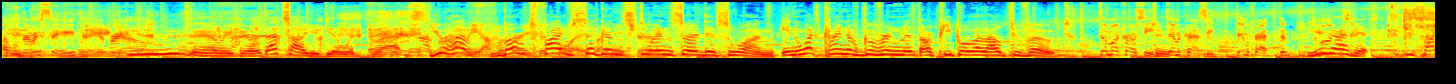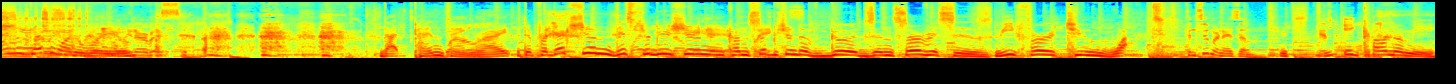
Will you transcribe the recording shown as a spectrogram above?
I will never say anything There ever again. There we go. That's how you deal with brats. You have Bratty, I'm a very about good five boy by seconds to nature. answer this one. In what kind of government are people allowed to vote? Democracy, democracy, democrat, dem- You democracy. have it. You finally got one over I'm really you. nervous. That panting, Well- right? The production, distribution, and behave, consumption please. of goods and services refer to what? Consumerism. It's the economy.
